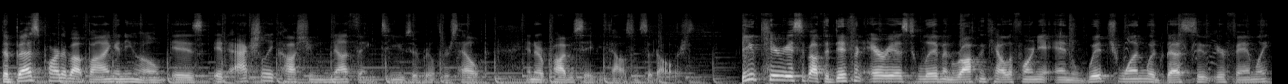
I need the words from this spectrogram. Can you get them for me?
The best part about buying a new home is it actually costs you nothing to use a realtor's help, and it'll probably save you thousands of dollars. Are you curious about the different areas to live in Rocklin, California and which one would best suit your family?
